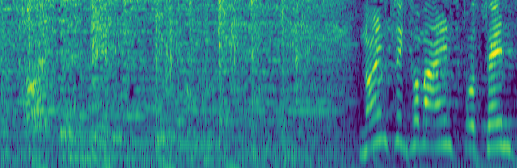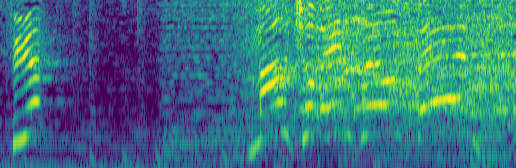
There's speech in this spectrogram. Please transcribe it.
und heute bist du. 19,1 Prozent für Marcio Rente und Band.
